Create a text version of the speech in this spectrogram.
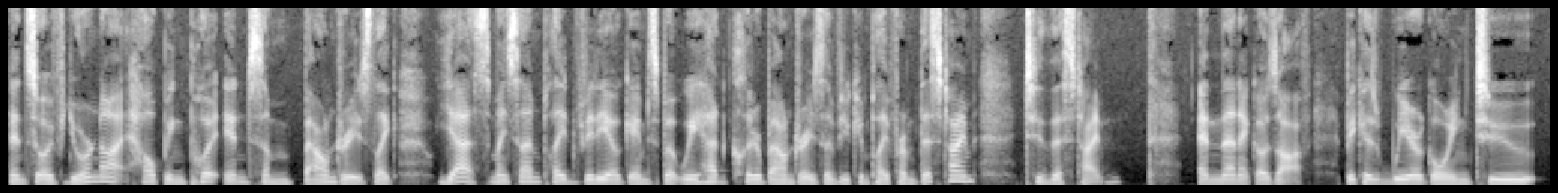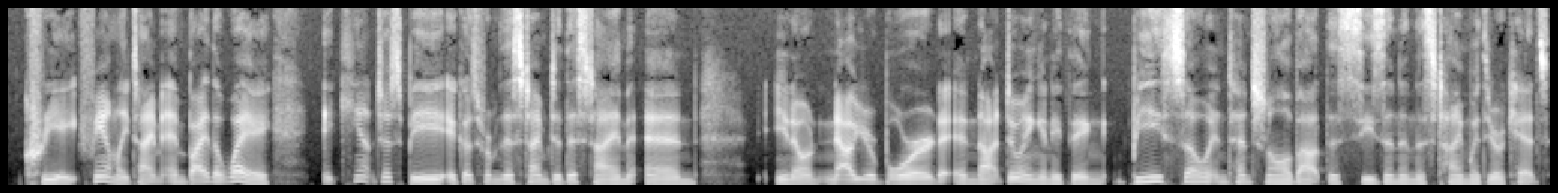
And so if you're not helping put in some boundaries, like, yes, my son played video games, but we had clear boundaries of you can play from this time to this time. And then it goes off because we're going to create family time. And by the way, it can't just be, it goes from this time to this time and you know, now you're bored and not doing anything. Be so intentional about this season and this time with your kids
